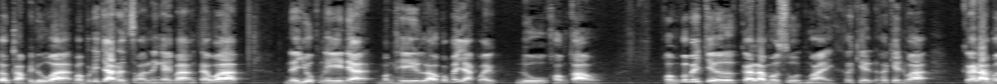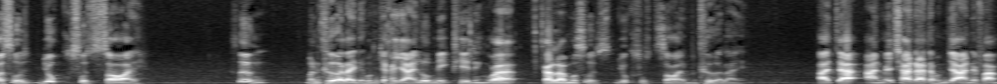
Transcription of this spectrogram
ต้องกลับไปดูว่าพระพุทธเจ้าท่านสอนยังไงบ้าง แต่ว่าในยุคนี้เนี่ยบางทีเราก็ไม่อยากไปดูของเก่า ผมก็ไปเจอกาลามาสูตรใหม่เขาเขียนเขาเขียนว่ากาลามาสูตรยุคสุดซอย ซึ่ง มันคืออะไร เดี๋ยวผมจะขยายรูปนี้อีกทีหนึ่งว่าการามาสูตรยุคสุดซอยมันคืออะไร อาจจะอ่านไม่ชัดนะแต่ผมจะอ่านให้ฟัง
